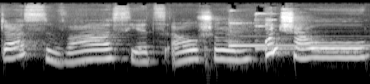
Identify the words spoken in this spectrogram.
Das war's jetzt auch schon. Und ciao!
